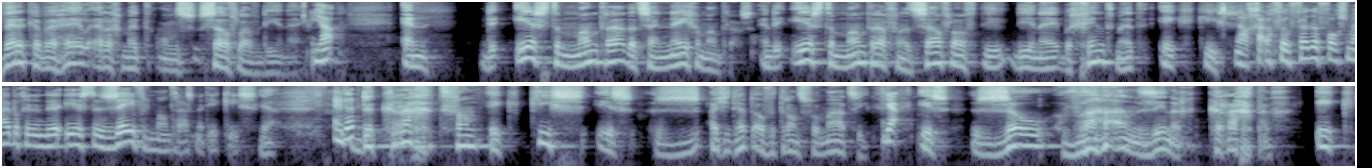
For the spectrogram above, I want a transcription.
werken we heel erg met ons self-love DNA. Ja. En de eerste mantra, dat zijn negen mantra's. En de eerste mantra van het self-love DNA begint met ik kies. Nou, ga nog veel verder. Volgens mij beginnen de eerste zeven mantra's met ik kies. Ja. En dat... De kracht van ik kies is, als je het hebt over transformatie, ja. is zo waanzinnig krachtig. Ik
